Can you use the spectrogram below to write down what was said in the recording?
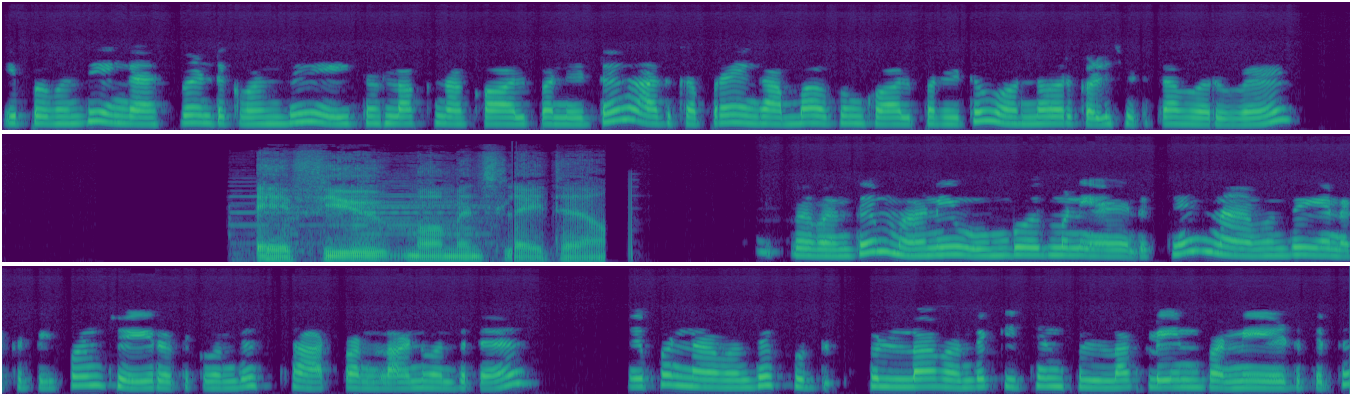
இப்போ வந்து எங்கள் ஹஸ்பண்டுக்கு வந்து எயிட் ஓ கிளாக் நான் கால் பண்ணிவிட்டு அதுக்கப்புறம் எங்கள் அம்மாவுக்கும் கால் பண்ணிவிட்டு ஒன் ஹவர் கழிச்சிட்டு தான் வருவேன். A few moments later. இப்போ வந்து மணி ஒம்பது மணி ஆயிடுச்சு. நான் வந்து எனக்கு டிஃபன் செய்கிறதுக்கு வந்து ஸ்டார்ட் பண்ணலான்னு வந்துட்டேன். இப்போ நான் வந்து ஃபுட் ஃபுல்லாக வந்து கிச்சன் ஃபுல்லாக க்ளீன் பண்ணி எடுத்துட்டு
